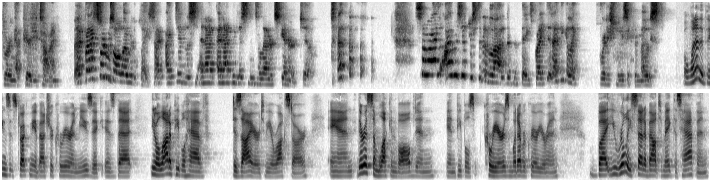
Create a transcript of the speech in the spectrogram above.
during that period of time. But, but I sort of was all over the place. I, I did listen, and I and I'd be listening to Lynyrd Skynyrd too. so I, I was interested in a lot of different things, but I did. I think I like British music the most. Well, one of the things that struck me about your career in music is that, you know, a lot of people have desire to be a rock star, and there is some luck involved in in people's careers and whatever career you're in. But you really set about to make this happen,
